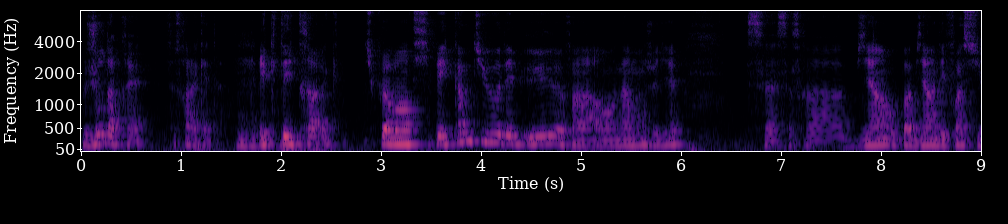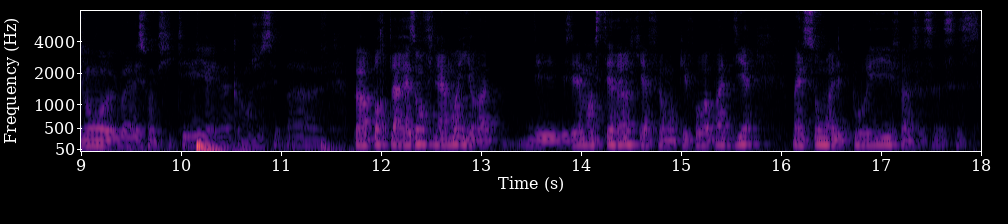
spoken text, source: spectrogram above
le jour d'après, ce sera la cata. Et que, tu peux avoir anticipé comme tu veux au début, enfin en amont, je veux dire, ça, ça sera bien ou pas bien. Des fois, suivant, euh, voilà, ils sont excités, il y a les vacances, je sais pas. euh, peu importe la raison, finalement, il y aura des, des éléments extérieurs qui affleuront. Puis il ne faudra pas te dire, ma leçon, elle est pourrie, enfin, ça, ça- ça- ça-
